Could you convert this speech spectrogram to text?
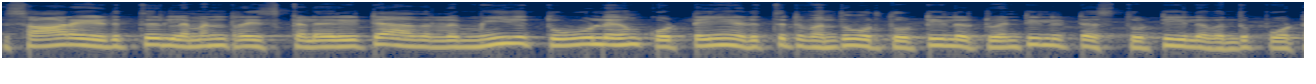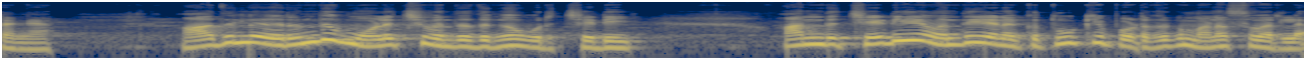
சாறை எடுத்து லெமன் ரைஸ் கிளறிட்டு அதில் மீதி தூளையும் கொட்டையும் எடுத்துகிட்டு வந்து ஒரு தொட்டியில் டுவெண்ட்டி லிட்டர்ஸ் தொட்டியில் வந்து போட்டேங்க. அதிலிருந்து முளைச்சி வந்ததுங்க ஒரு செடி. அந்த செடியை வந்து எனக்கு தூக்கி போடுறதுக்கு மனசு வரல.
